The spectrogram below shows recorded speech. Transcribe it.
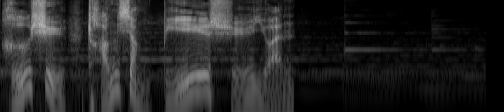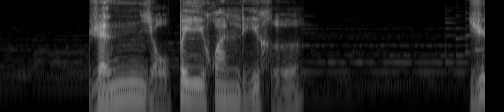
何事长向别时圆？人有悲欢离合，月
